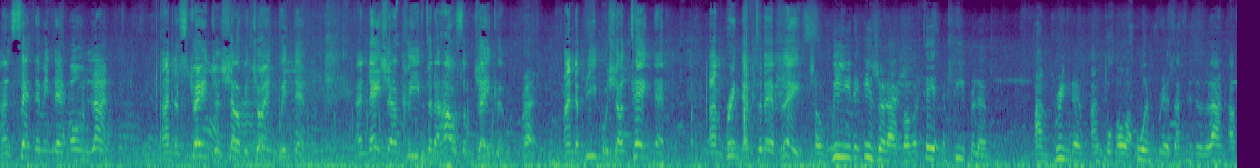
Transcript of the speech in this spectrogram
and set them in their own land. And the strangers shall be joined with them, and they shall cleave to the house of Jacob. Right. And the people shall take them and bring them to their place. So we, the Israelites, are going to take the people them and bring them unto our own place, that is the land of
